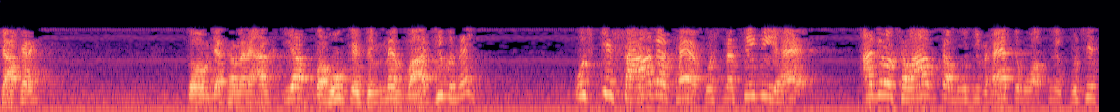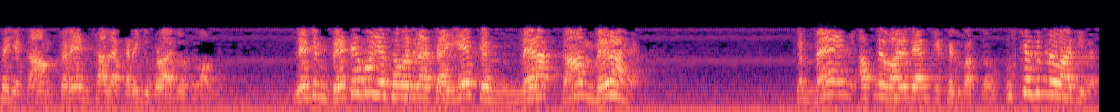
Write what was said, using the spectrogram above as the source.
کیا کریں؟ تو جیسا میں نے ارض کیا، بہو کے ذمے واجب نہیں۔ اس کی سعادت ہے، خوش نصیبی ہے، اجر و ثواب کا موجب ہے کہ وہ اپنی خوشی سے یہ کام کرے، انشاءاللہ کرے گی، بڑا اجر و ثواب ہو لیکن بیٹے کو یہ سمجھنا چاہیے کہ میرا کام میرا ہے، کہ میں اپنے والدین کی خدمت کروں۔ اس کے ذمہ واجب ہے۔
